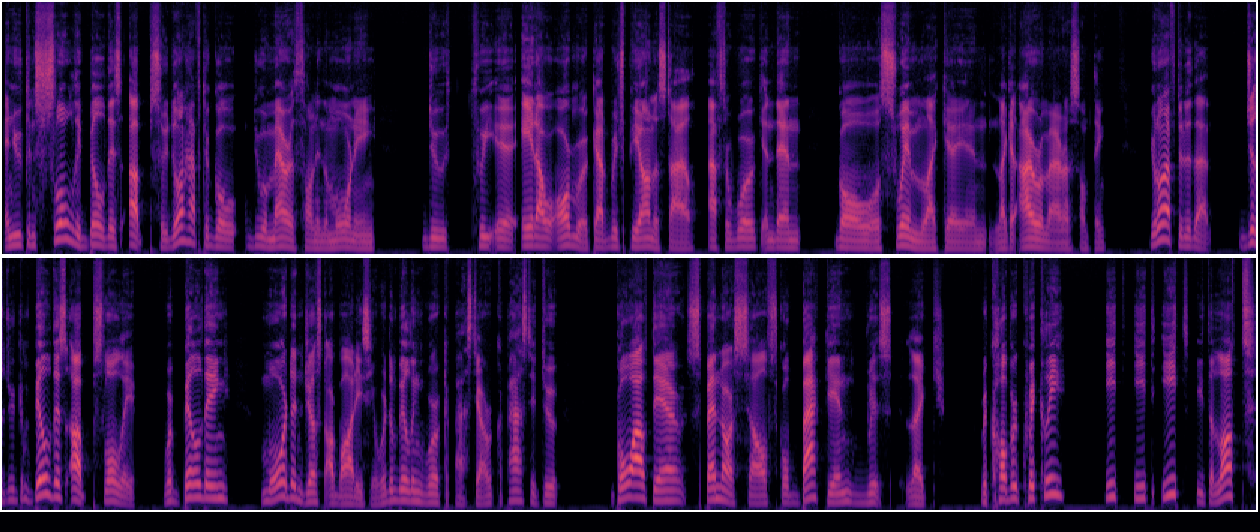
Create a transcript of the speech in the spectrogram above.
and you can slowly build this up. So you don't have to go do a marathon in the morning, do three uh, eight hour arm workout, Rich Piana style after work, and then go swim like a like an Ironman or something. You don't have to do that. Just you can build this up slowly. We're building more than just our bodies here. We're building work capacity, our capacity to go out there, spend ourselves, go back in, like recover quickly, eat, eat, eat, eat a lot,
